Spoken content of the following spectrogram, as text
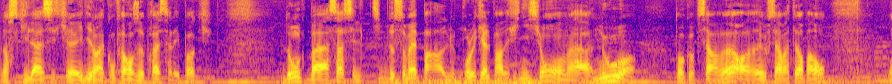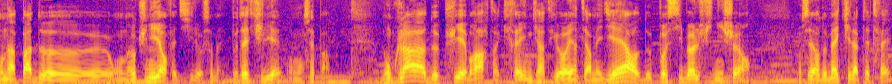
c'est ce qu'il avait dit dans la conférence de presse à l'époque. Donc bah, ça c'est le type de sommet pour lequel par définition on a nous en tant qu'observateurs, euh, pardon, on n'a pas de, on n'a aucune idée en fait s'il est au sommet. Peut-être qu'il y est, on n'en sait pas. Donc là depuis Ebrard a créé une catégorie intermédiaire de possible finisher, c'est-à-dire de mecs qu'il a peut-être fait.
